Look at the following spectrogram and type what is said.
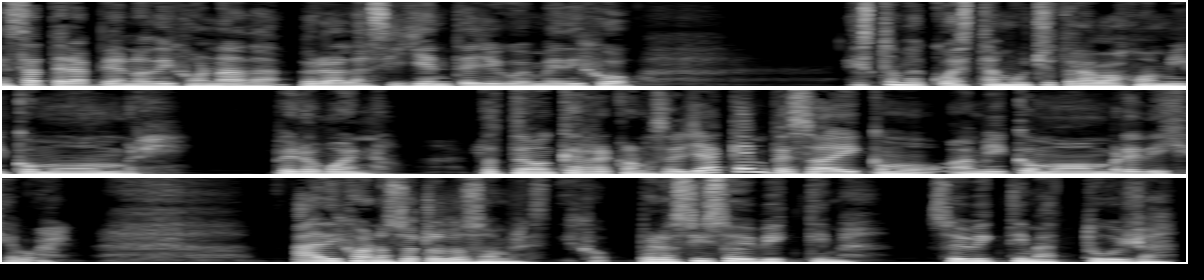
Esa terapia no dijo nada, pero a la siguiente llegó y me dijo, esto me cuesta mucho trabajo a mí como hombre, pero bueno, lo tengo que reconocer. Ya que empezó ahí como a mí como hombre, dije, bueno, ah, dijo a nosotros los hombres, dijo, pero sí soy víctima, soy víctima tuya,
